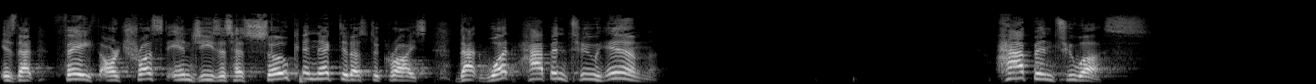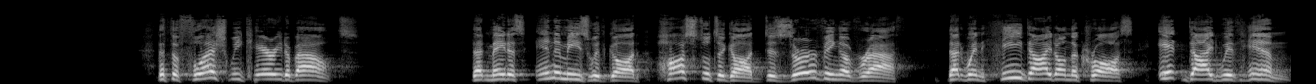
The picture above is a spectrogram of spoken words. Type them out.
is that faith, our trust in Jesus has so connected us to Christ that what happened to Him happened to us. That the flesh we carried about that made us enemies with God, hostile to God, deserving of wrath, that when He died on the cross, it died with Him.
